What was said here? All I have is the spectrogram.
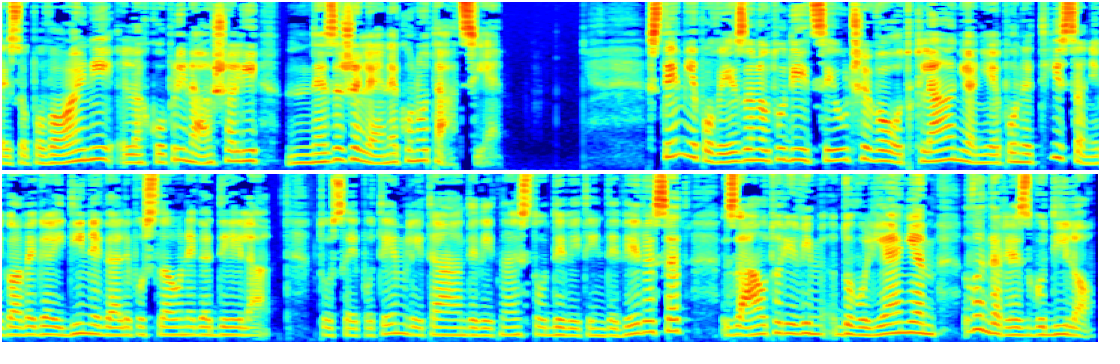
saj so po vojni lahko prinašali nezaželene konotacije. S tem je povezano tudi Cevčevo odklanjanje ponetisa njegovega edinega leposlovnega dela. To se je potem leta 1999 z avtorjevim dovoljenjem vendarle zgodilo.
